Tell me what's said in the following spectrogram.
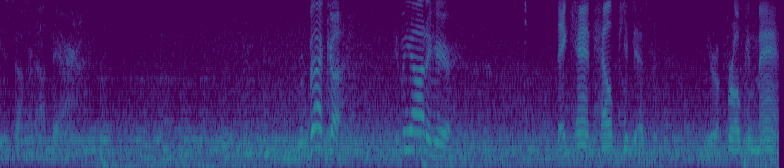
you suffered out there. Rebecca! Get me out of here. They can't help you, Desmond. You're a broken man.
